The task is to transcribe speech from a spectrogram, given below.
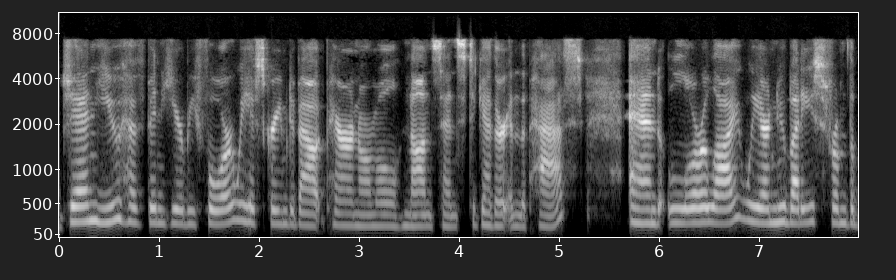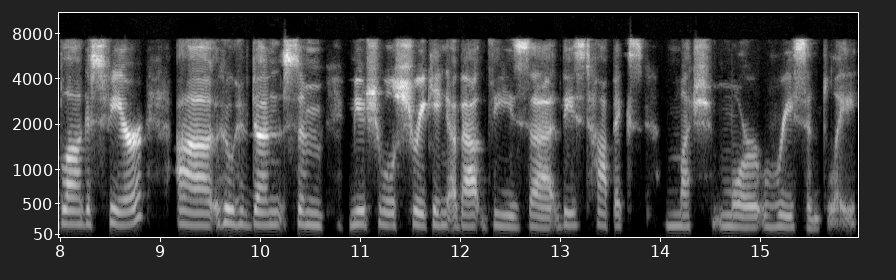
Jenn, you have been here before. We have screamed about paranormal nonsense together in the past. And Lorelei, we are new buddies from the blogosphere uh, who have done some mutual shrieking about these uh, these topics much more recently.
